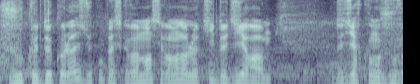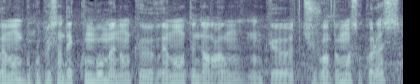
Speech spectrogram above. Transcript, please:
Je joue que deux colosses du coup parce que vraiment c'est vraiment dans l'optique de dire de dire qu'on joue vraiment beaucoup plus un deck combo maintenant que vraiment Thunder Dragon. Donc tu joues un peu moins sur Colosse.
